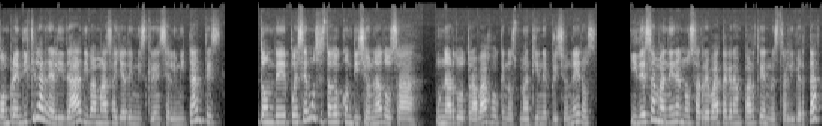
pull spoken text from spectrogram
Comprendí que la realidad iba más allá de mis creencias limitantes, donde pues hemos estado condicionados a un arduo trabajo que nos mantiene prisioneros, y de esa manera nos arrebata gran parte de nuestra libertad.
